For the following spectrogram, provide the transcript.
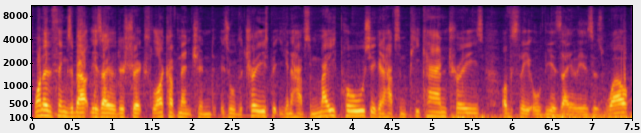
one of the things about the Azalea District, like I've mentioned, is all the trees, but you're gonna have some maples, you're gonna have some pecan trees, obviously all the azaleas as well.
